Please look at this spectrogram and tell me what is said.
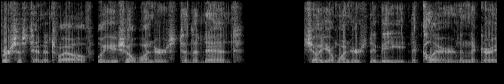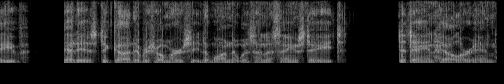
Verses 10 to 12, Will you show wonders to the dead? Show your wonders to be declared in the grave. That is, did God ever show mercy to one that was in the same state that they in hell are in,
